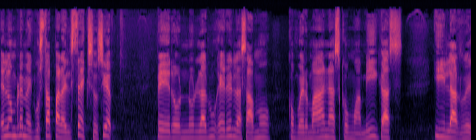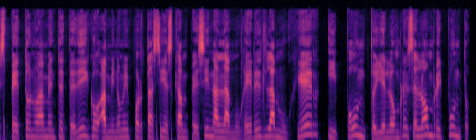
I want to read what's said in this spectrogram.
el hombre me gusta para el sexo, ¿cierto? Pero no las mujeres las amo como hermanas, como amigas, y la respeto nuevamente te digo, a mí no me importa si es campesina, la mujer es la mujer y punto, y el hombre es el hombre y punto.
